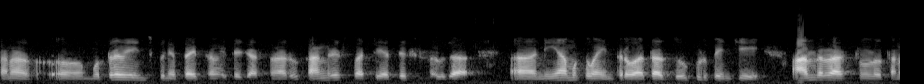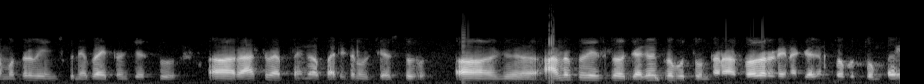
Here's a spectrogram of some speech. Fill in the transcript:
తన ముద్ర వేయించుకునే ప్రయత్నం అయితే చేస్తున్నారు. కాంగ్రెస్ పార్టీ అధ్యక్షురాలుగా నియామకం అయిన తర్వాత దూకుడు పెంచి ఆంధ్ర రాష్ట్రంలో తన ముద్ర వేయించుకునే ప్రయత్నం చేస్తూ రాష్ట్ర వ్యాప్తంగా పర్యటనలు చేస్తూ ఆంధ్రప్రదేశ్లో జగన్ ప్రభుత్వం తన సోదరుడైన జగన్ ప్రభుత్వంపై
